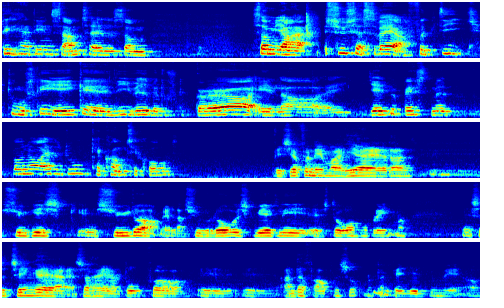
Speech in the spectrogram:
det her det er en samtale, som, som jeg synes er svær, fordi du måske ikke øh, lige ved, hvad du skal gøre, eller hjælpe bedst med. Hvornår er det, du kan komme til kort? Hvis jeg fornemmer, at her er der psykisk øh, sygdom eller psykologisk virkelig øh, store problemer, øh, så tænker jeg, at så har jeg brug for andre fagpersoner, der kan hjælpe med at,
